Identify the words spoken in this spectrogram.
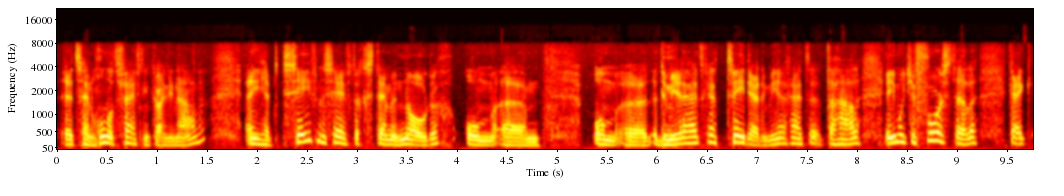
het zijn 115 kardinalen. En je hebt 77 stemmen nodig om, um, om de meerderheid. Twee derde meerderheid te halen. En je moet je voorstellen, kijk,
